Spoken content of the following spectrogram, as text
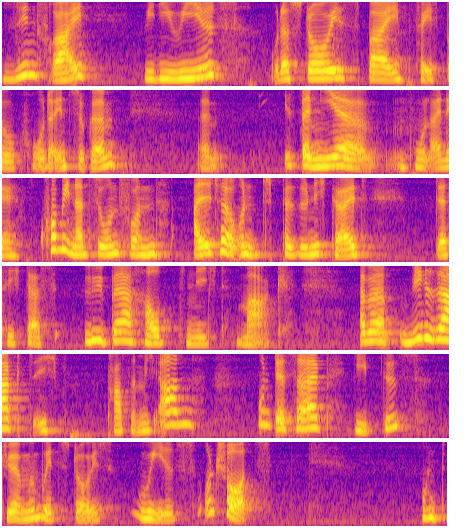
sinnfrei wie die Reels oder Stories bei Facebook oder Instagram. Ähm, ist bei mir wohl eine Kombination von Alter und Persönlichkeit, dass ich das überhaupt nicht mag. Aber wie gesagt, ich passe mich an und deshalb gibt es German with Stories, Reels und Shorts. Und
